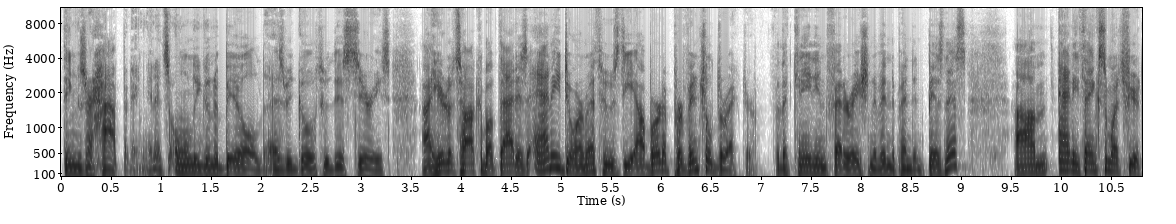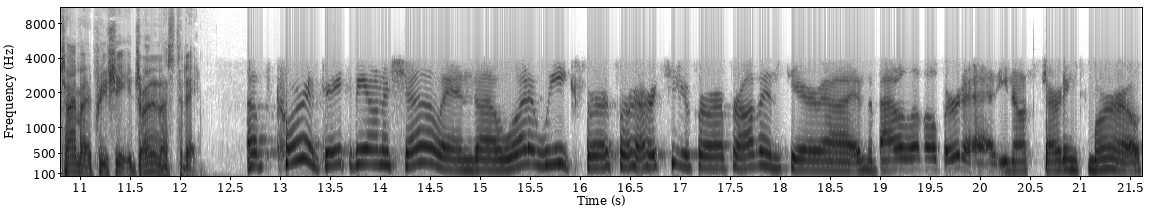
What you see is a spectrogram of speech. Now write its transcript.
Things are happening, and it's only going to build as we go through this series. Uh, here to talk about that is Annie Dormuth, who's the Alberta Provincial Director for the Canadian Federation of Independent Business. Um, Annie, thanks so much for your time. I appreciate you joining us today. Of course, great to be on a show, and uh, what a week for for our two, for our province here uh, in the Battle of Alberta. You know, starting tomorrow,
